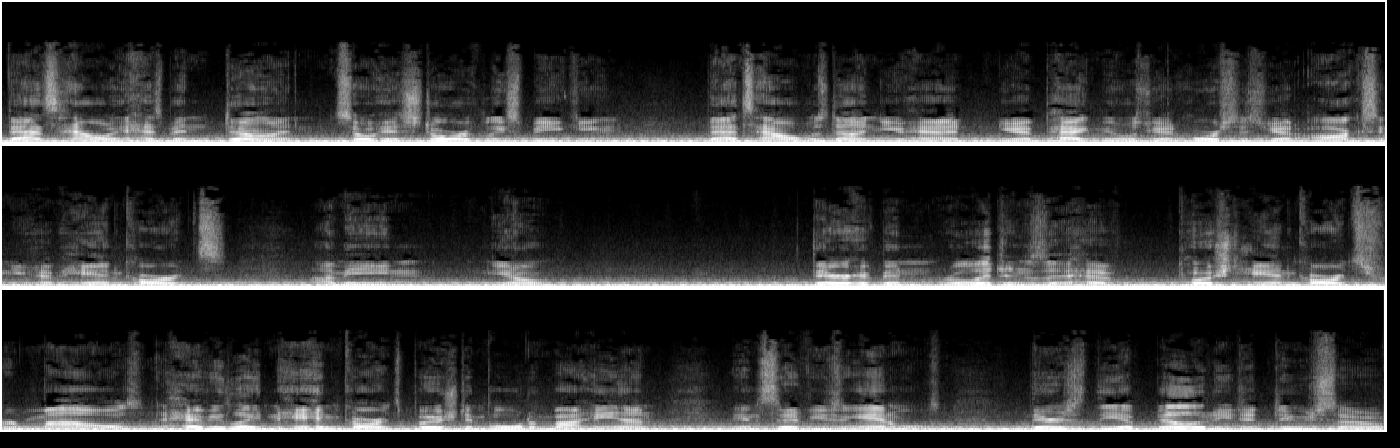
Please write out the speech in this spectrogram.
that's how it has been done. So historically speaking, that's how it was done. You had you had pack mules, you had horses, you had oxen, you have hand carts. I mean, you know, there have been religions that have pushed hand carts for miles, heavy laden hand carts pushed and pulled them by hand instead of using animals there's the ability to do so.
